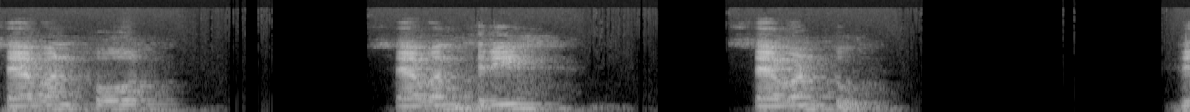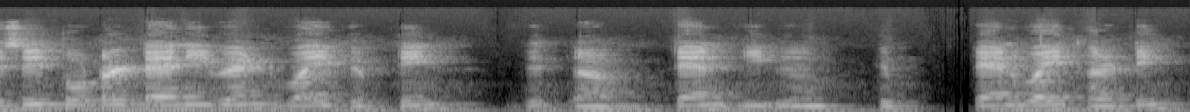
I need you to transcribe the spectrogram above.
seven four seven three seven two. This is total 10 event by 15 this, uh, 10 uh, 10 by 30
